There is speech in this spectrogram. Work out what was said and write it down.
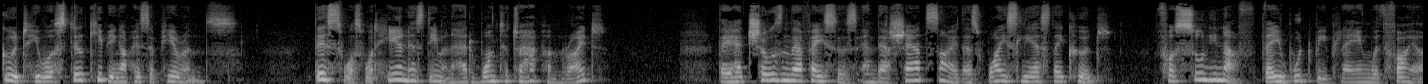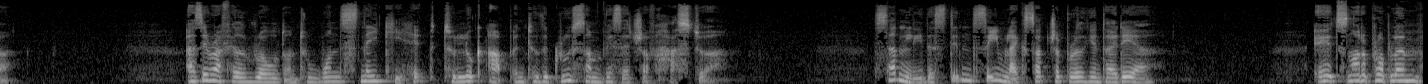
Good, he was still keeping up his appearance. This was what he and his demon had wanted to happen, right? They had chosen their faces and their shared side as wisely as they could, for soon enough they would be playing with fire. Aziraphale rolled onto one snaky hip to look up into the gruesome visage of Hastur. Suddenly, this didn't seem like such a brilliant idea. It's not a problem,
